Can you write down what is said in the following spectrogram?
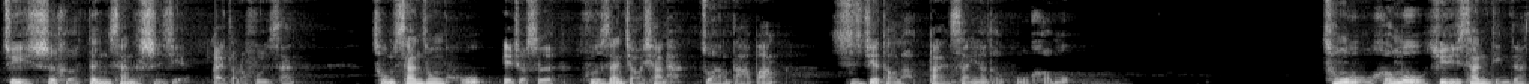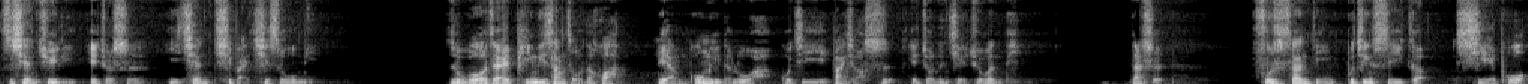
最适合登山的时节，来到了富士山。从山中湖，也就是富士山脚下呢，坐上大巴，直接到了半山腰的五合目。从五合目距离山顶的直线距离，也就是一千七百七十五米。如果在平地上走的话，两公里的路啊，估计半小时也就能解决问题。但是，富士山顶不仅是一个斜坡，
